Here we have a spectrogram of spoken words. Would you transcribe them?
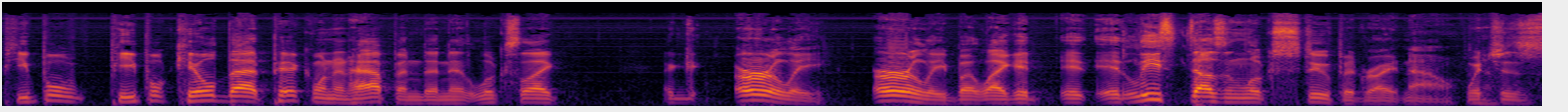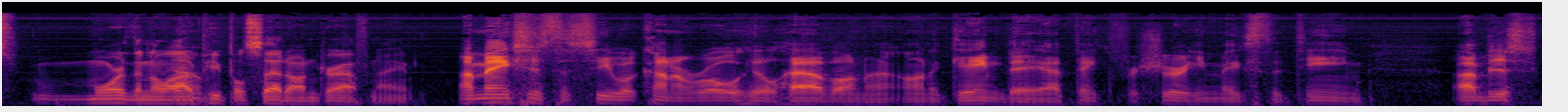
people people killed that pick when it happened, and it looks like early. Early, but like it, it at least doesn't look stupid right now, which is more than a lot of people said on draft night. I'm anxious to see what kind of role he'll have on a on a game day. I think for sure he makes the team. I'm just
